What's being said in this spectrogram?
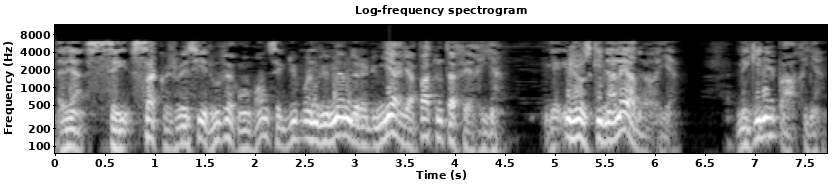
Eh bien, c'est ça que je vais essayer de vous faire comprendre, c'est que du point de vue même de la lumière, il n'y a pas tout à fait rien. Il y a quelque chose qui n'a l'air de rien, mais qui n'est pas rien,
